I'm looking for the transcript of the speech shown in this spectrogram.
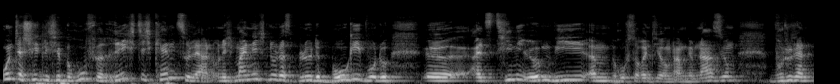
unterschiedliche Berufe richtig kennenzulernen. Und ich meine nicht nur das blöde Bogi, wo du äh, als Teenie irgendwie, ähm, Berufsorientierung am Gymnasium, wo du dann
